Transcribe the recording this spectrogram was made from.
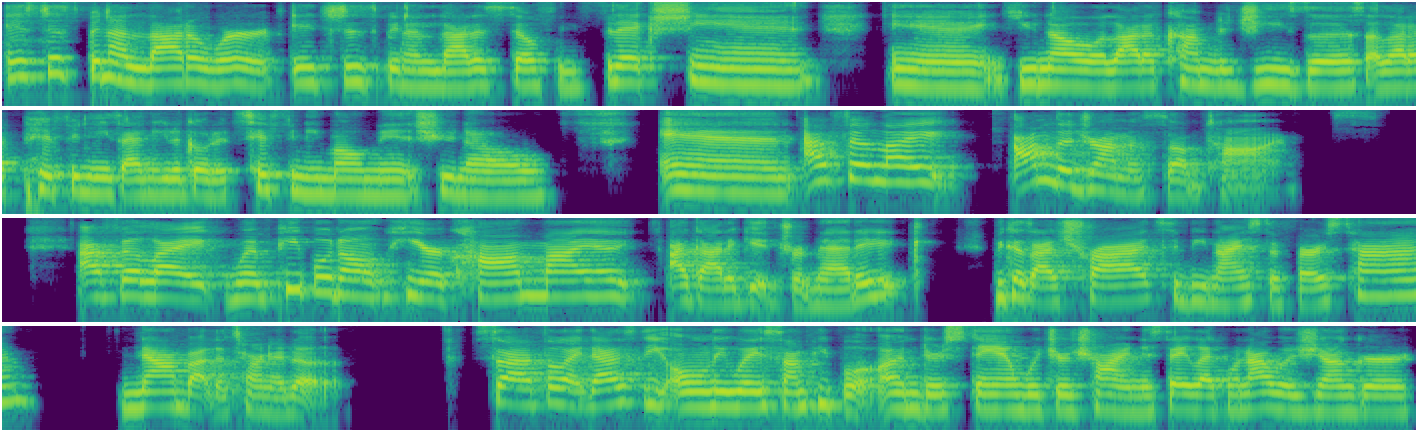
It's just been a lot of work. It's just been a lot of self reflection and, you know, a lot of come to Jesus, a lot of epiphanies. I need to go to Tiffany moments, you know. And I feel like I'm the drama sometimes. I feel like when people don't hear calm Maya, I got to get dramatic because I tried to be nice the first time. Now I'm about to turn it up. So I feel like that's the only way some people understand what you're trying to say. Like when I was younger,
